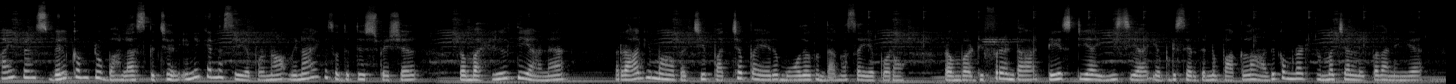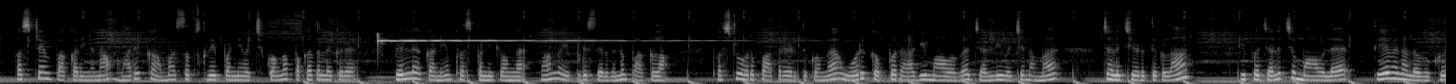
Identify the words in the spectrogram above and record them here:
Hi friends welcome to Bala's kitchen இன்றைக்கி என்ன செய்ய போனால் விநாயகர் சதுர்த்தி ஸ்பெஷல் ரொம்ப ஹெல்த்தியான ராகி மாவை வச்சு பச்சை பயிறு மோதகம் தாங்க செய்ய போகிறோம் ரொம்ப டிஃப்ரெண்ட்டாக டேஸ்டியாக ஈஸியாக எப்படி செய்கிறதுன்னு பார்க்கலாம். அதுக்கு முன்னாடி நம்ம சேனல் இப்போ தான் நீங்கள் ஃபஸ்ட் டைம் பார்க்குறீங்கன்னா மறக்காமல் சப்ஸ்கிரைப் பண்ணி வச்சுக்கோங்க. பக்கத்தில் இருக்கிற பெல் அக்கானையும் ப்ரெஸ் பண்ணிக்கோங்க. வாங்க எப்படி செய்கிறதுன்னு பார்க்கலாம். ஃபஸ்ட்டு ஒரு பாத்திரம் எடுத்துக்கோங்க. ஒரு கப்பு ராகி மாவை ஜல்லி வச்சு நம்ம ஜலிச்சு எடுத்துக்கலாம். இப்போ ஜலிச்ச மாவில் தேவையான அளவுக்கு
